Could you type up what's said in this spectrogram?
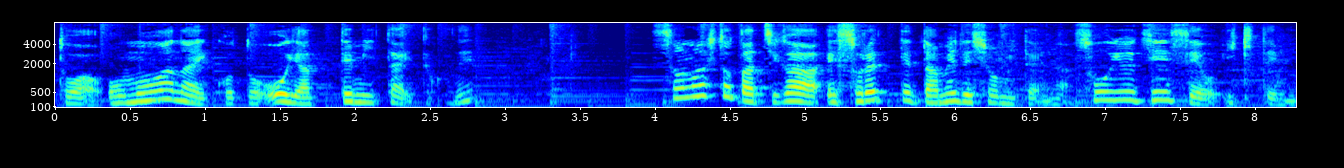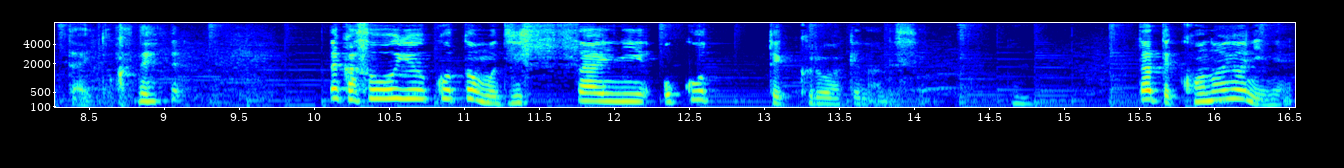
とは思わないことをやってみたいとかね。その人たちが「えそれってダメでしょ」みたいなそういう人生を生きてみたいとかね なんかそういうことも実際に起こってくるわけなんですよ。うん、だってこの世にね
